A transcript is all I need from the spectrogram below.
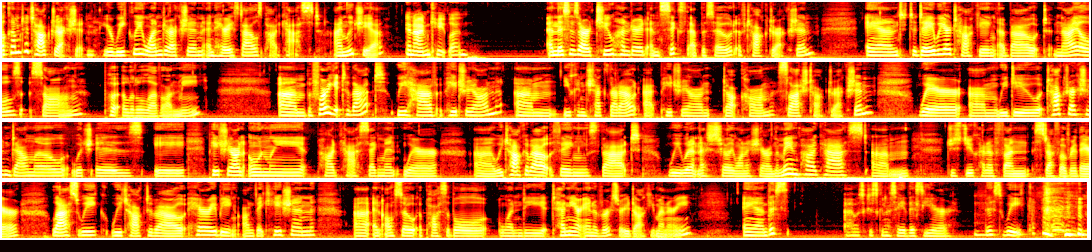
Welcome to Talk Direction, your weekly One Direction and Harry Styles podcast. I'm Lucia, And I'm Caitlin. and this is our 206th episode of Talk Direction. And today we are talking about Niall's song, Put a Little Love on Me. Um, before we get to that, we have a Patreon. Um, you can check that out at patreon.com slash talk direction, where um, we do Talk Direction Down Low, which is a Patreon only podcast segment where uh, we talk about things that we wouldn't necessarily want to share on the main podcast. Um, just do kind of fun stuff over there. Last week, we talked about Harry being on vacation uh, and also a possible 1D 10 year anniversary documentary. And this, I was just going to say this year, this week,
